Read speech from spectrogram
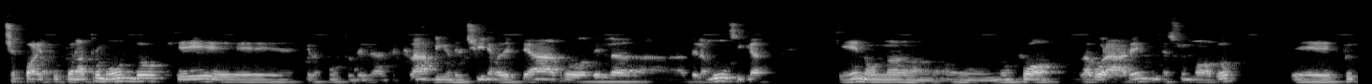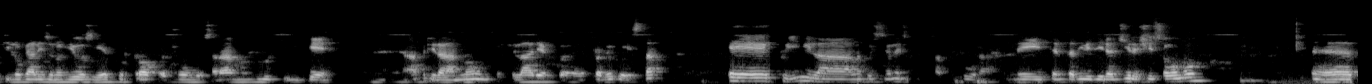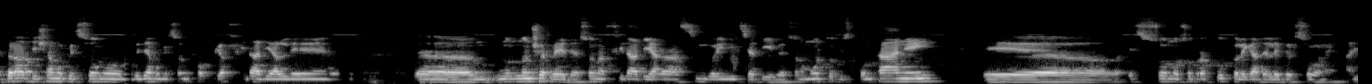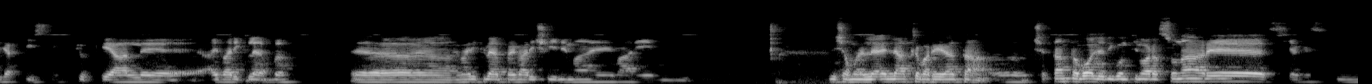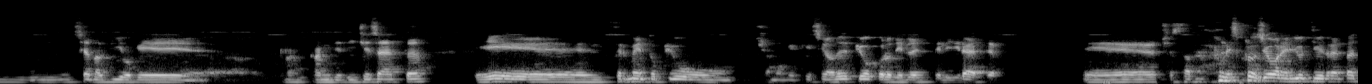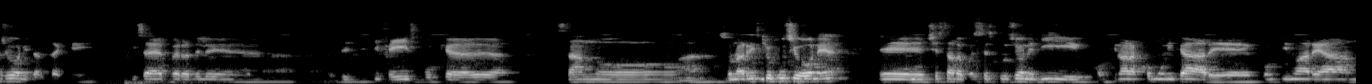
C'è poi tutto un altro mondo che quello appunto del, del clubbing, del cinema, del teatro, del, della musica, che non, non può lavorare in nessun modo e tutti i locali sono chiusi e purtroppo aggiungo saranno gli ultimi che eh, apriranno perché l'area è proprio questa. E qui la, la questione è fattura i tentativi di reagire ci sono eh, però diciamo che sono vediamo che sono un po' più affidati alle non, non, c'è rete sono affidati a singole iniziative sono molto più spontanei e, e sono soprattutto legati alle persone agli artisti più che alle, ai vari club, eh, ai vari club, ai vari cinema e vari diciamo le, le altre varie realtà. Uh, c'è tanta voglia di continuare a suonare sia, che, mh, sia dal vivo che tramite DJ set e il fermento più diciamo che, che si nota di più è quello delle, delle dirette. E c'è stata un'esplosione negli ultimi 30 giorni, tant'è che i server delle, di, di Facebook eh, stanno, sono a rischio fusione e c'è stata questa esplosione di continuare a comunicare, continuare a,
